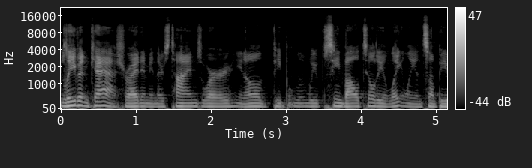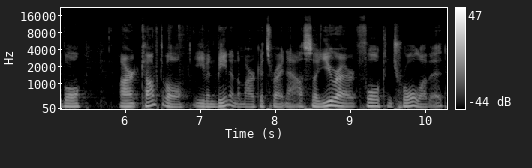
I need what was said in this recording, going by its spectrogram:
leave in cash, right? I mean, there's times where, you know, people, we've seen volatility lately and some people aren't comfortable even being in the markets right now. So you are at full control of it.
